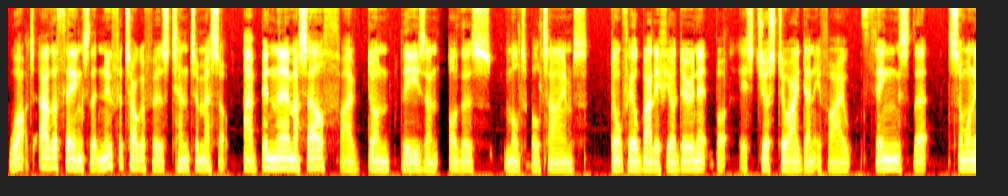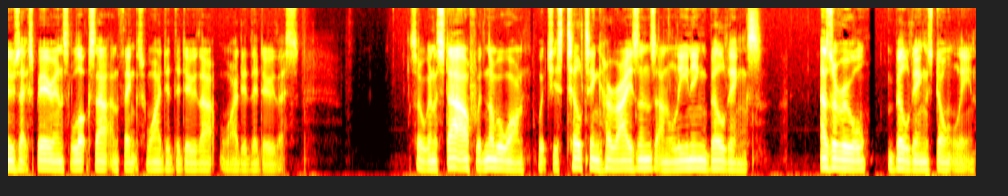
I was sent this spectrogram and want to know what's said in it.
What are the things that new photographers tend to mess up? I've been there myself, I've done these and others multiple times. Don't feel bad if you're doing it, but it's just to identify things that someone who's experienced looks at and thinks, why did they do that? Why did they do this? So we're going to start off with number one, which is tilting horizons and leaning buildings. As a rule, buildings don't lean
